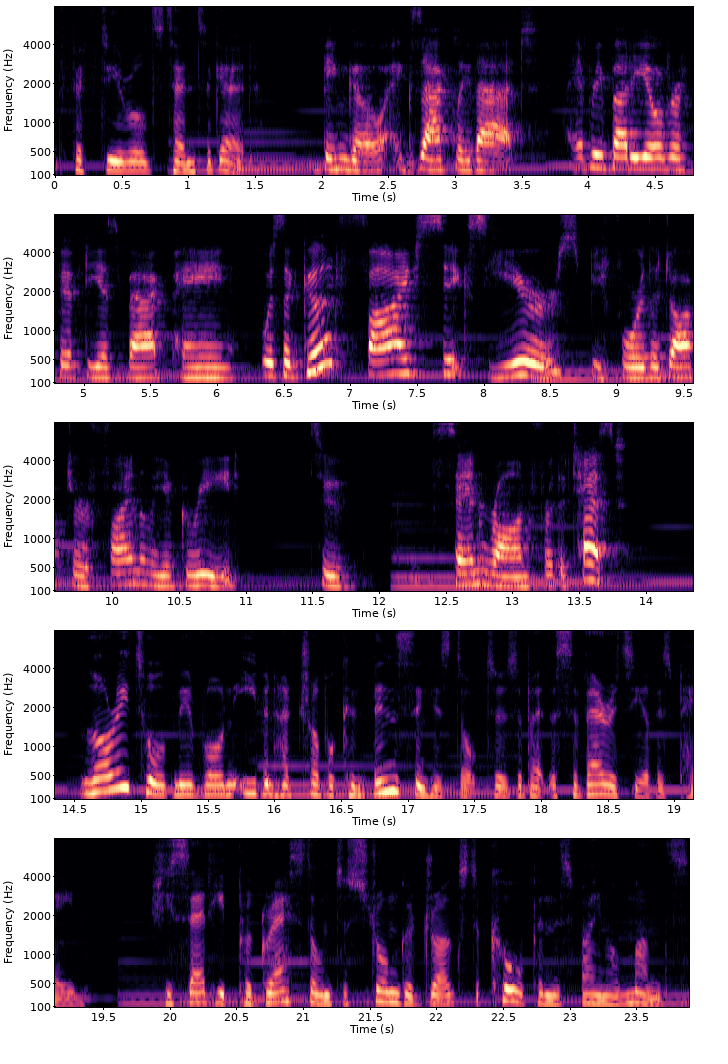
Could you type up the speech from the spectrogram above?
50 year olds tend to get. Bingo, exactly that. Everybody over 50 has back pain. It was a good five, six years before the doctor finally agreed to send Ron for the test. Lori told me Ron even had trouble convincing his doctors about the severity of his pain. She said he'd progressed onto stronger drugs to cope in his final months,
